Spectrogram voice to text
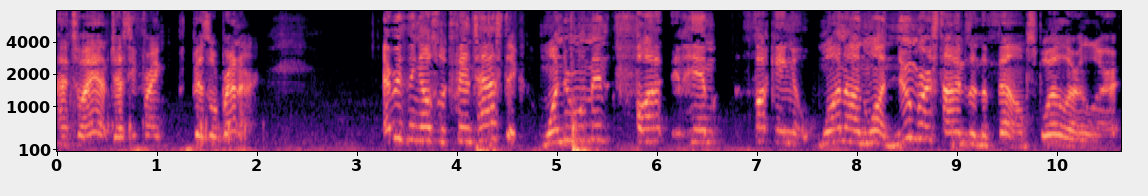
That's who I am, Jesse Frank Bizzle Brenner. Everything else looked fantastic. Wonder Woman fought him fucking one on one numerous times in the film. Spoiler alert.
